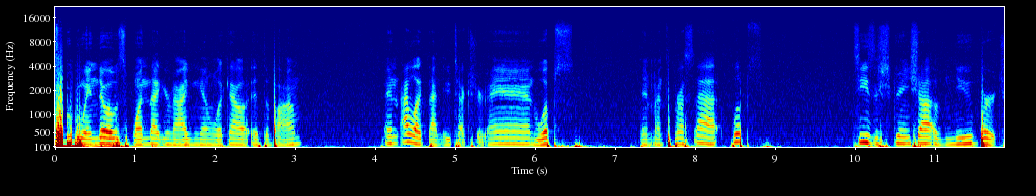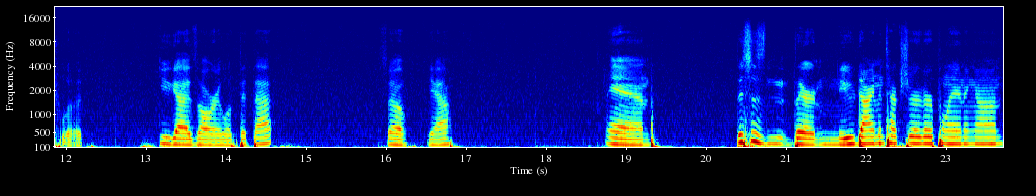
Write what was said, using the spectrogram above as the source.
two windows, one that you're not even gonna look out at the bottom. And I like that new texture. And whoops, didn't meant to press that. Whoops. Teaser screenshot of new birchwood. you guys already looked at that. So, yeah. And this is their new diamond texture they're planning on.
